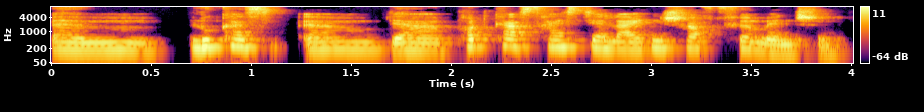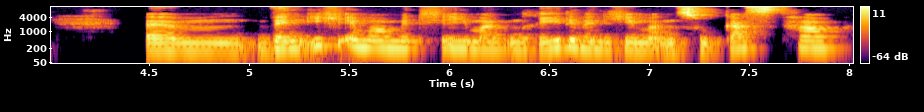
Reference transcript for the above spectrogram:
Ähm, Lukas, ähm, der Podcast heißt ja Leidenschaft für Menschen. Ähm, wenn ich immer mit jemandem rede, wenn ich jemanden zu Gast habe,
